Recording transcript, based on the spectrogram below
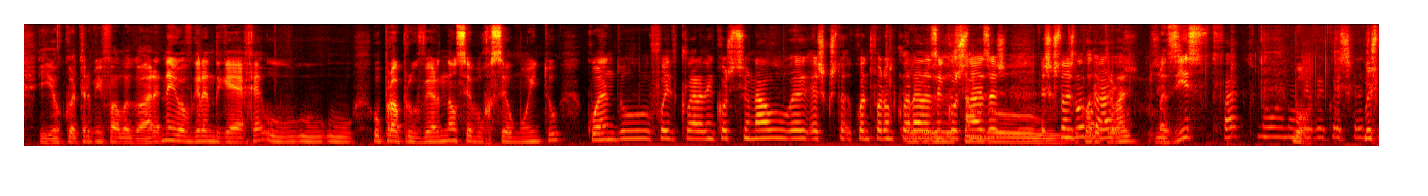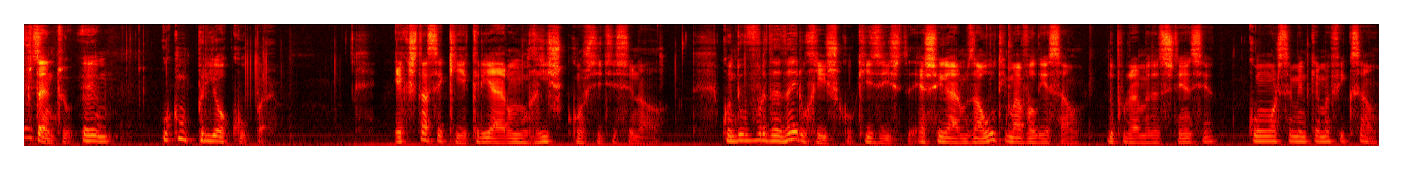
e eu contra mim falo agora, nem houve grande guerra, o, o, o, o próprio governo não se aborreceu muito quando foi declarado inconstitucional, as questões, quando foram declaradas inconstitucionais as, as questões laborais. Mas isso, de facto, não, não Bom, tem a ver com esses grandes Mas, portanto, hum, o que me preocupa é que está-se aqui a criar um risco constitucional quando o verdadeiro risco que existe é chegarmos à última avaliação do programa de assistência com um orçamento que é uma ficção.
